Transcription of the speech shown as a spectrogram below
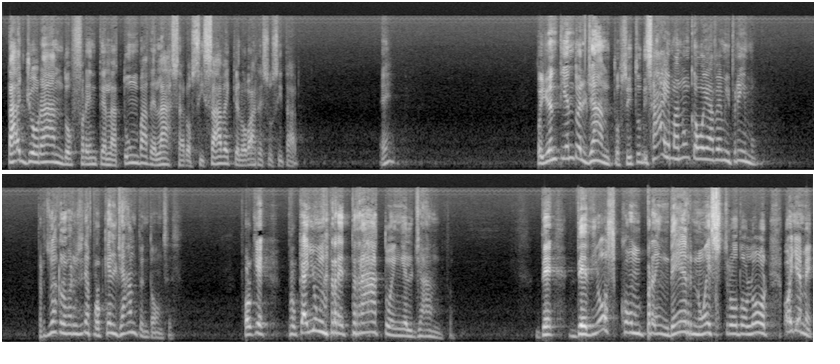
está llorando frente a la tumba de Lázaro si sabe que lo va a resucitar? ¿Eh? Pues yo entiendo el llanto. Si tú dices, ay, más nunca voy a ver a mi primo. Pero tú sabes que lo va a resucitar. ¿Por qué el llanto entonces? Porque, porque hay un retrato en el llanto de, Dios comprender nuestro dolor. Óyeme,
